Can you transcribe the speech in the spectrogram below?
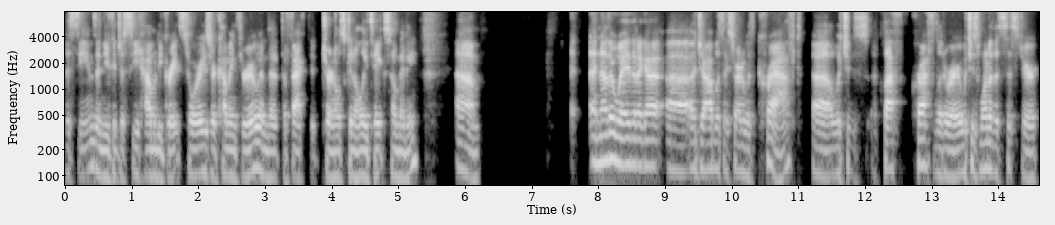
the scenes. And you could just see how many great stories are coming through and that the fact that journals can only take so many. Um, another way that I got uh, a job was I started with Craft, uh, which is Craft, Craft Literary, which is one of the sister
